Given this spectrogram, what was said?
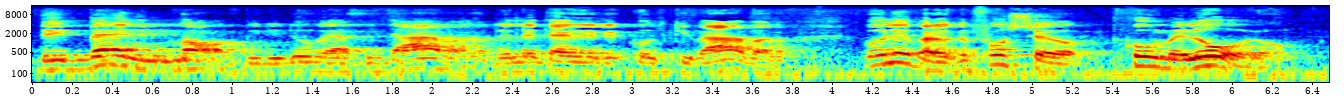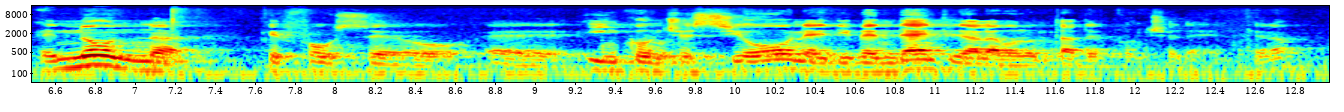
dei beni immobili dove abitavano, delle terre che coltivavano, volevano che fossero come loro e non che fossero eh, in concessione, dipendenti dalla volontà del concedente. No?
